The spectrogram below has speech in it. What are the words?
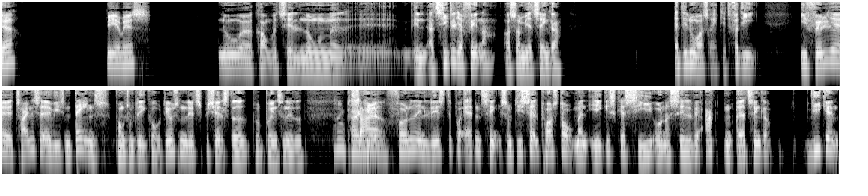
Ja. BMS. Nu øh, kommer vi til nogle, øh, en artikel, jeg finder, og som jeg tænker, er det nu også rigtigt? Fordi ifølge tegneserieavisen dagens.dk, det er jo sådan et lidt specielt sted på, på internettet, så har jeg fundet en liste på 18 ting, som de selv påstår, man ikke skal sige under selve akten. Og jeg tænker, weekend,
